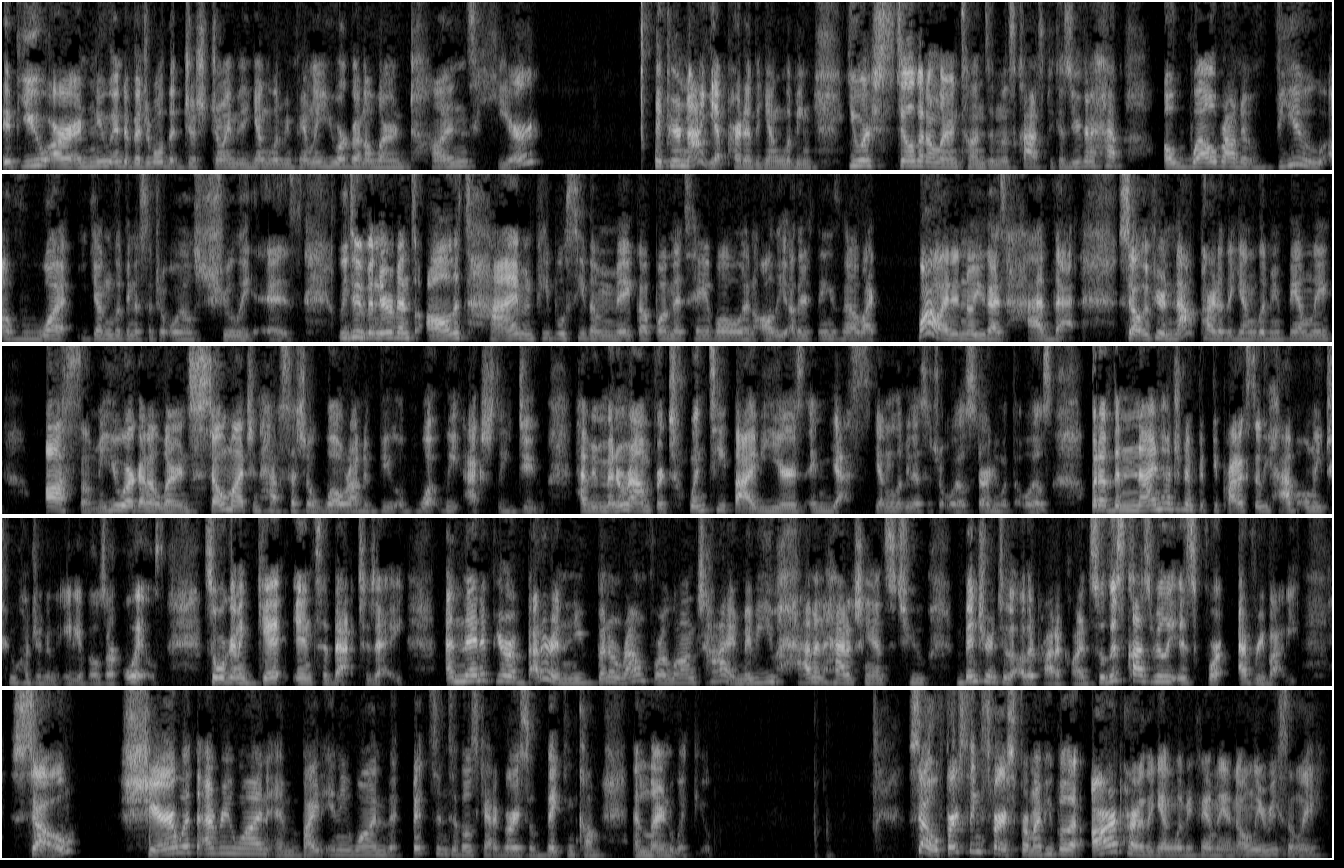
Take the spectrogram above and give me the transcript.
if you are a new individual that just joined the Young Living family, you are going to learn tons here. If you're not yet part of the Young Living, you are still going to learn tons in this class because you're going to have a well-rounded view of what Young Living essential oils truly is. We do vendor events all the time and people see the makeup on the table and all the other things and they're like, "Wow, I didn't know you guys had that." So, if you're not part of the Young Living family, awesome. You are going to learn so much and have such a well rounded view of what we actually do. Having been around for 25 years, and yes, Young Living Essential Oils, starting with the oils. But of the 950 products that we have, only 280 of those are oils. So we're going to get into that today. And then if you're a veteran and you've been around for a long time, maybe you haven't had a chance to venture into the other product lines. So this class really is for everybody. So share with everyone, invite anyone that fits into those categories so they can come and learn with you. So, first things first, for my people that are part of the Young Living family and only recently,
